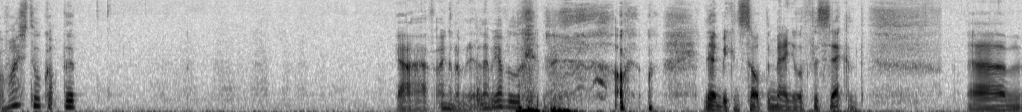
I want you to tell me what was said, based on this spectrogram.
Have I still got the? Yeah, I have. Hang on a minute. Let me have a look. Let me consult the manual for a second. Um.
